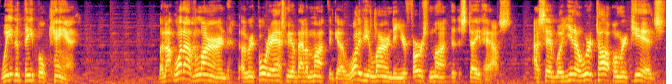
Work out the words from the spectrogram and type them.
we the people can. But what I've learned, a reporter asked me about a month ago, what have you learned in your first month at the State House? I said, well, you know, we're taught when we're kids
